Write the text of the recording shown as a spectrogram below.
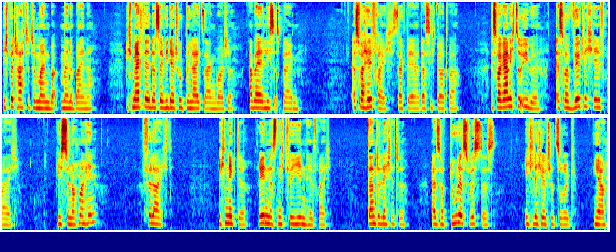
Ich betrachtete mein meine Beine. Ich merkte, dass er wieder tut mir leid sagen wollte, aber er ließ es bleiben. Es war hilfreich, sagte er, dass ich dort war. Es war gar nicht so übel. Es war wirklich hilfreich. Gehst du nochmal hin? Vielleicht. Ich nickte. Reden ist nicht für jeden hilfreich. Dante lächelte, als ob du das wüsstest. Ich lächelte zurück. Ja,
